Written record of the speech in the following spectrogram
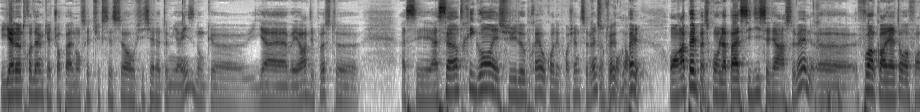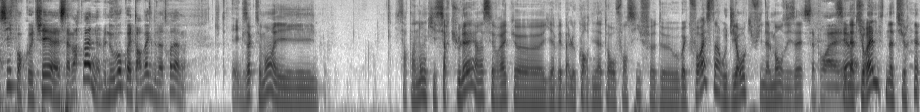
Il y a Notre-Dame qui a toujours pas annoncé de successeur officiel à Tommy Reese, donc euh, il, y a, va y avoir des postes euh, assez, assez intrigants et suivis de près au cours des prochaines semaines. Surtout on, rappelle, on rappelle, parce qu'on l'a pas assez dit ces dernières semaines, euh, il faut un coordinateur offensif pour coacher Sam Hartman, le nouveau quarterback de Notre-Dame. Exactement, et certains noms qui circulaient. Hein. C'est vrai qu'il y avait bah, le coordinateur offensif de Wake Forest, hein, Ruggiero, qui finalement on se disait c'est naturel, naturel.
